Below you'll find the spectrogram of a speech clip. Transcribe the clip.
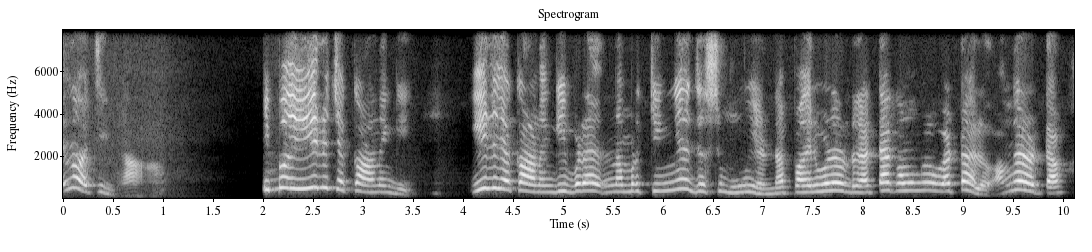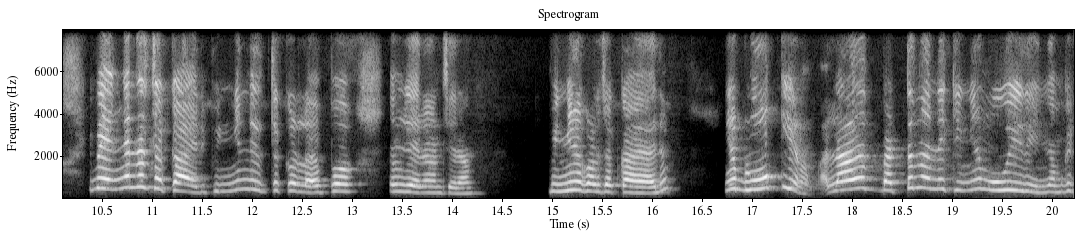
എന്ന് വെച്ചില്ല ഇപ്പൊ ഈ ഒരു ചെക്കാണെങ്കിൽ ഈ ഒരു ചെക്കാണെങ്കിൽ ഇവിടെ നമ്മൾ കിങ്ങിനെ ജസ്റ്റ് മൂവ് ചെയ്യണ്ട. അപ്പൊ ഇവിടെ ഉണ്ട് അറ്റാക്ക് നമുക്ക് വെട്ടാലോ? അങ്ങനെ വെട്ടാം. ഇപ്പൊ എങ്ങനത്തെ ചെക്കായാലും ഇപ്പൊ ഇങ്ങനെ ചെക്കുള്ള ഇപ്പൊ നമ്മൾ ചേരാൻ ഇപ്പൊ ഇങ്ങനെയൊക്കെ ഉള്ള ചെക്കായാലും ഇങ്ങനെ ബ്ലോക്ക് ചെയ്യണം. അല്ലാതെ പെട്ടെന്ന് തന്നെ ഇങ്ങനെ മൂവ് ചെയ്ത് കഴിഞ്ഞാൽ നമുക്ക്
